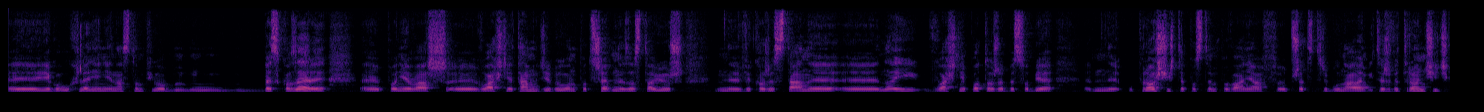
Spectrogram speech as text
y, jego uchylenie nie nastąpiło bez kozery, y, ponieważ właśnie tam, gdzie był on potrzebny, został już wykorzystany, no i właśnie po to, żeby sobie uprościć te postępowania przed Trybunałem i też wytrącić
